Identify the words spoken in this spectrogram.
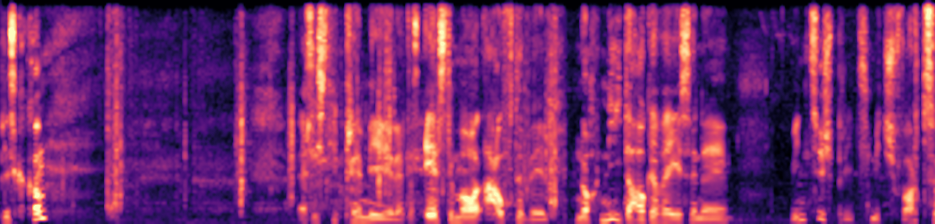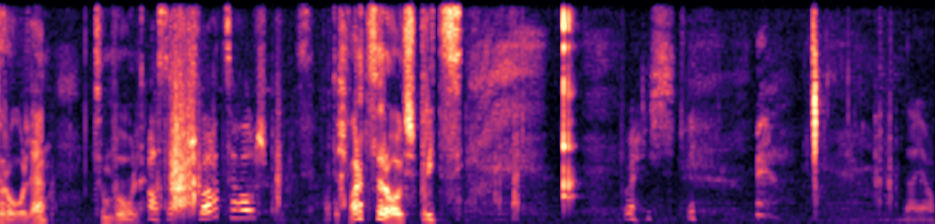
Priska, komm. Es ist die Premiere, das erste Mal auf der Welt. Noch nie dagewesene Winzerspritz mit Schwarzerol. hä? Zum Wohl. Also schwarzer Holzspritz. Oder Schwarzerol Spritz. Naja.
